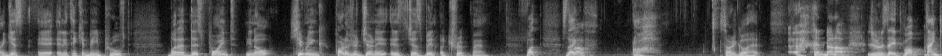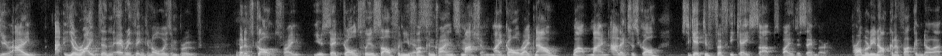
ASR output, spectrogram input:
I guess anything can be improved. But at this point you know hearing part of your journey has just been a trip man. What it's like Well, Sorry, go ahead. no, no. I just want to say, well, thank you. I, I you're right, and everything can always improve. But Yeah. it's goals, right? You set goals for yourself, and you Yes. fucking try and smash them. My goal right now, well, mine, Alex's goal, is to get to 50k subs by December. Probably not gonna fucking do it,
